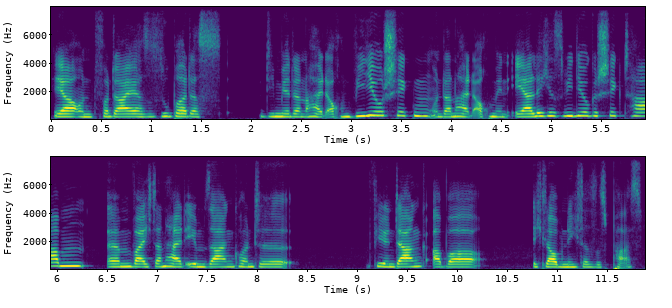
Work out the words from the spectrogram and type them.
Ja, und von daher ist es super, dass die mir dann halt auch ein Video schicken und dann halt auch mir ein ehrliches Video geschickt haben, ähm, weil ich dann halt eben sagen konnte, vielen Dank, aber ich glaube nicht, dass es passt.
